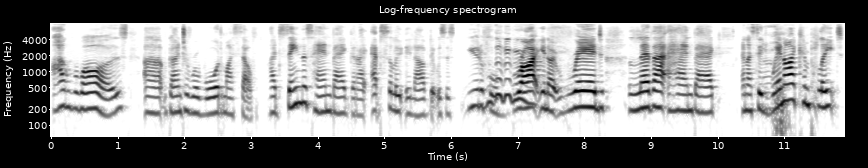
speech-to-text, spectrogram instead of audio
I was uh, going to reward myself. I'd seen this handbag that I absolutely loved. It was this beautiful, bright, you know, red leather handbag. And I said, when I complete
